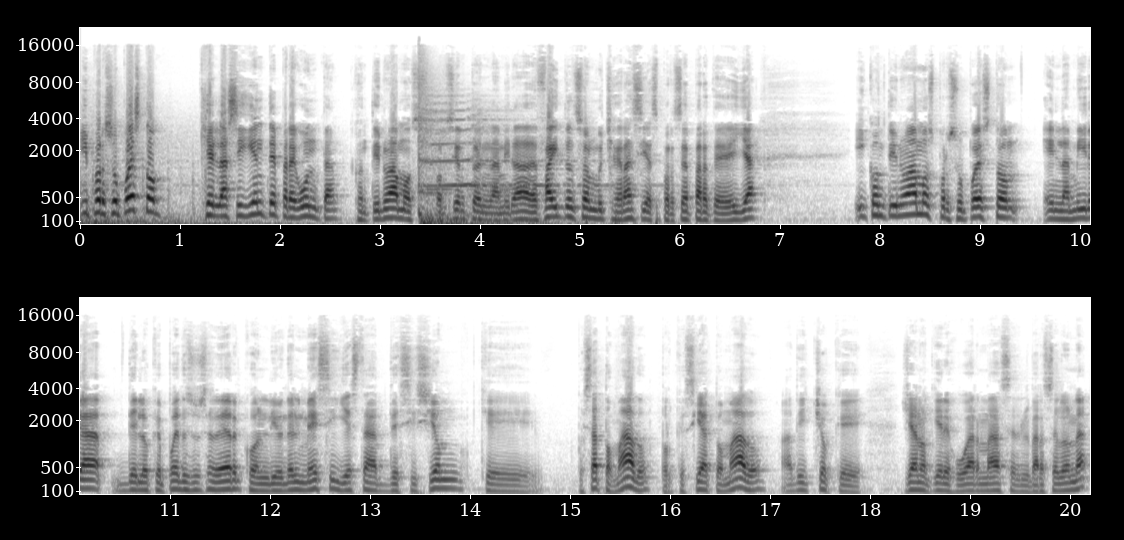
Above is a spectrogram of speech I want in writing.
Y por supuesto que la siguiente pregunta, continuamos, por cierto, en la mirada de Faitelson, muchas gracias por ser parte de ella. Y continuamos, por supuesto, en la mira de lo que puede suceder con Lionel Messi y esta decisión que pues ha tomado, porque sí ha tomado, ha dicho que ya no quiere jugar más en el Barcelona.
